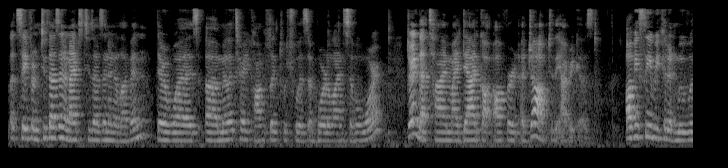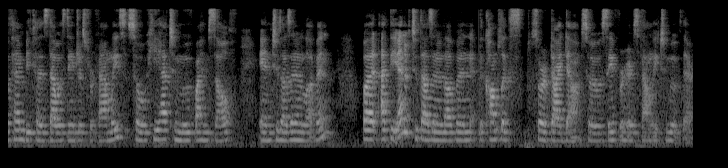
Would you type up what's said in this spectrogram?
let's say from 2009 to 2011, there was a military conflict, which was a borderline civil war. During that time, my dad got offered a job to the Ivory Coast. Obviously, we couldn't move with him because that was dangerous for families, so he had to move by himself in 2011. But at the end of 2011, the conflicts sort of died down, so it was safe for his family to move there.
